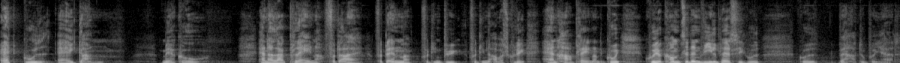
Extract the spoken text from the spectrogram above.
at Gud er i gang med at gå. Han har lagt planer for dig, for Danmark, for din by, for dine arbejdskolleger. Han har planerne. Kunne, kunne jeg komme til den hvileplads i Gud? Gud, hvad har du på hjertet?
